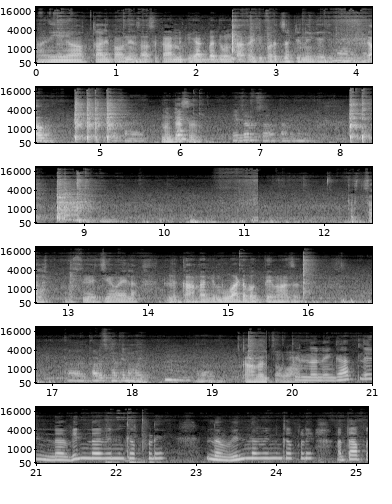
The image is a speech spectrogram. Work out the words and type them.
आणि काळे पाहुण्यांचं असं काम आहे की एकदा देऊन टाकायची परत झट्टी नाही घ्यायची. का हो? मग कसं? चला बसूया जेवायला. तुला कांदा लिंबू वाट बघते माझं. काळच खाते ना माहिती कांदा वाट पिल्लोने घातले नवीन नवीन कपडे नवीन नवीन कपडे. आता आपण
